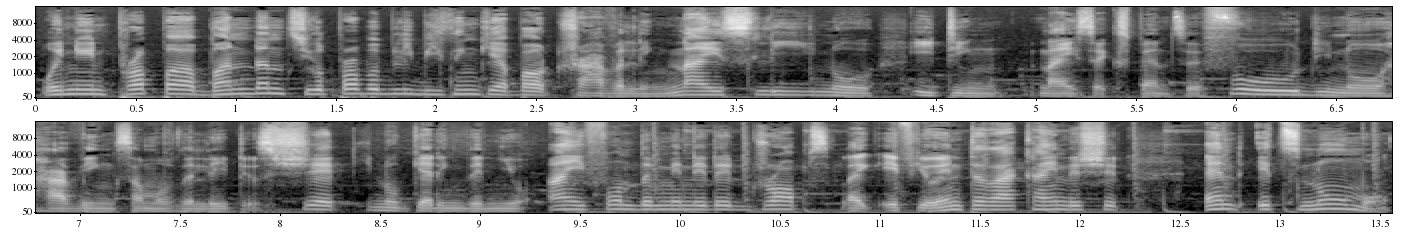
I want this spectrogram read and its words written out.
when you're in proper abundance, you'll probably be thinking about traveling nicely, you know, eating nice expensive food, you know, having some of the latest shit, you know, getting the new iPhone the minute it drops. Like if you're into that kind of shit, and it's normal.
